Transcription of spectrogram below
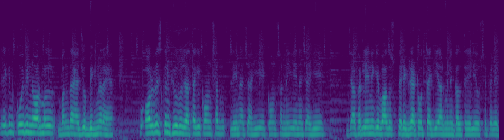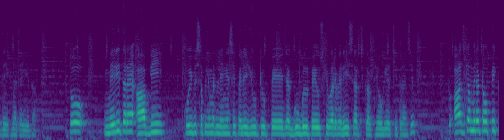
लेकिन कोई भी नॉर्मल बंदा है जो बिगनर है वो ऑलवेज़ कन्फ्यूज़ हो जाता है कि कौन सा लेना चाहिए, कौन सा नहीं लेना चाहिए, या फिर लेने के बाद उस पर रिग्रेट होता है कि यार मैंने गलत ले लिया, उससे पहले देखना चाहिए था। तो मेरी तरह आप भी कोई भी सप्लीमेंट लेने से पहले यूट्यूब पे या गूगल पे उसके बारे में रिसर्च करते होगे अच्छी तरह से। तो आज का मेरा टॉपिक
